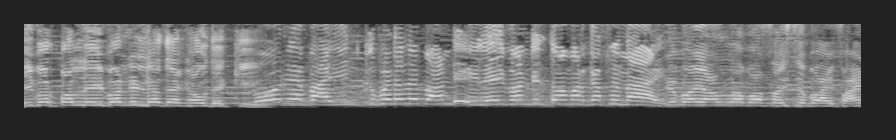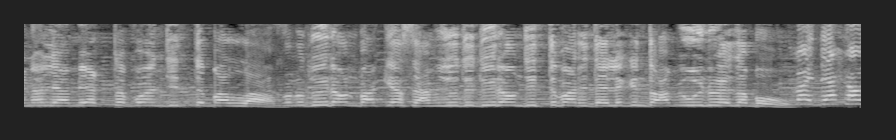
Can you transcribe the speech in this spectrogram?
এইবার পারলে এই বান্ডিলটা দেখাও দেখি। ওরে ভাই বান্ডিল বান্ডিল তো আমার কাছে নাই। ভাই আল্লাহ বাঁচাইছে ভাই। ফাইনালি আমি একটা পয়েন্ট জিততে পারলাম। এখনও দুই রাউন্ড বাকি আছে। আমি যদি দুই রাউন্ড জিততে পারি তাইলে কিন্তু আমি উইন হয়ে যাব। ভাই দেখাও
